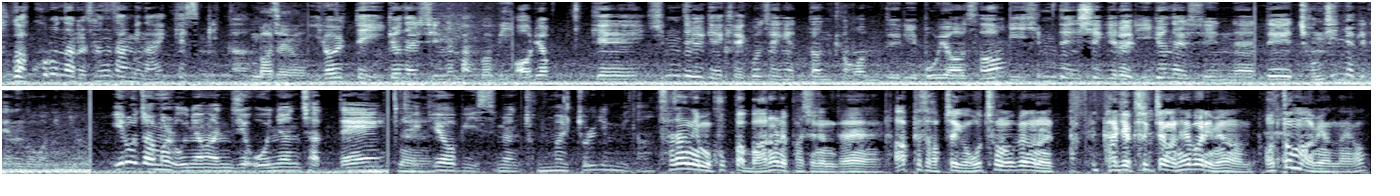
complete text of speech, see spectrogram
누가 코로나를 상상이나 했겠습니까? 맞아요. 이럴 때 이겨낼 수 있는 방법이 어렵게 힘들게 개고생했던 경험들이 모여서 이 힘든 시기를 이겨낼 수 있는 내 정신력이 되는 거거든요. 1호점을 운영한 지 5년 차때 네. 대기업이 있으면 정말 쫄립니다. 사장님은 국밥 만 원에 파시는데 앞에서 갑자기 5,500원을 가격 측정을 해버리면 어떤 마음이었나요?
